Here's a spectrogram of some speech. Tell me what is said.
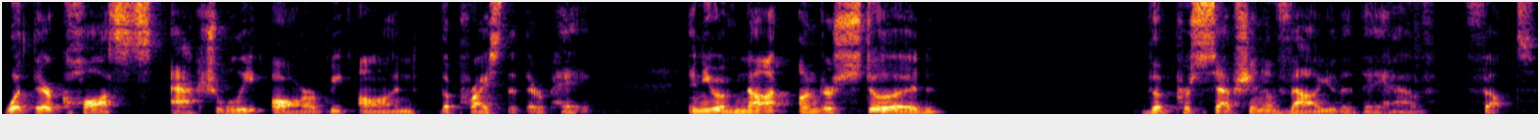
what their costs actually are beyond the price that they're paying. And you have not understood the perception of value that they have felt.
